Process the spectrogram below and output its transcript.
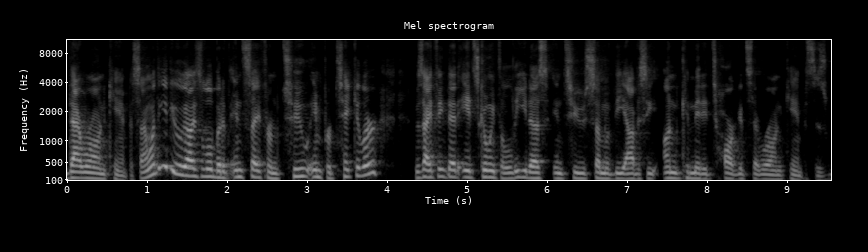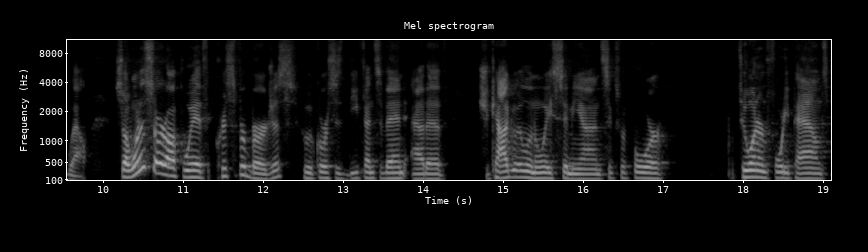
that were on campus. I want to give you guys a little bit of insight from two in particular, because I think that it's going to lead us into some of the obviously uncommitted targets that were on campus as well. So I want to start off with Christopher Burgess, who of course is defensive end out of Chicago, Illinois, Simeon, six foot four, 240 pounds,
